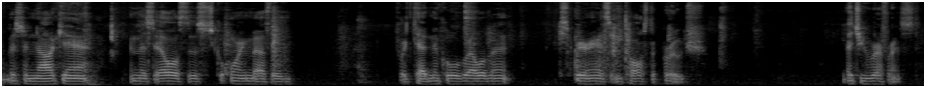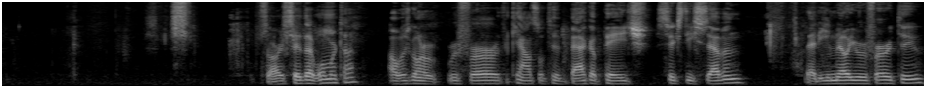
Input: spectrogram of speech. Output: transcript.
Mr. Naquin and Ms. Ellis's scoring method for technical relevant experience and cost approach that you referenced. sorry, say that one more time? I was going to refer the council to backup page sixty-seven, that email you referred to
